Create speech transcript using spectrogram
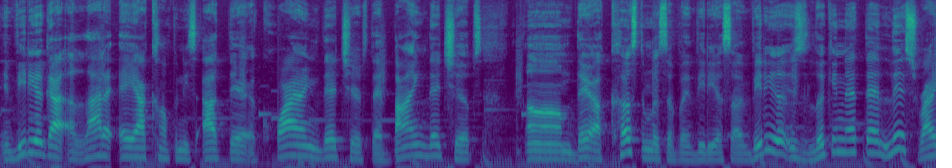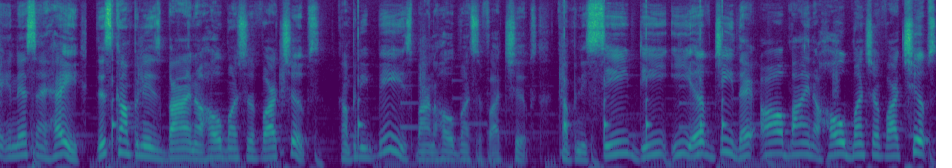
NVIDIA got a lot of AI companies out there acquiring their chips, they're buying their chips, um, they are customers of NVIDIA. So NVIDIA is looking at that list, right? And they're saying, hey, this company is buying a whole bunch of our chips. Company B is buying a whole bunch of our chips. Company C, D, E, F, G, they're all buying a whole bunch of our chips.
